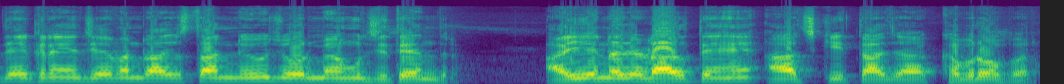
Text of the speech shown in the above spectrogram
देख रहे हैं जेवन राजस्थान न्यूज़ और मैं हूँ जितेंद्र। आइए नज़र डालते हैं आज की ताज़ा खबरों पर।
